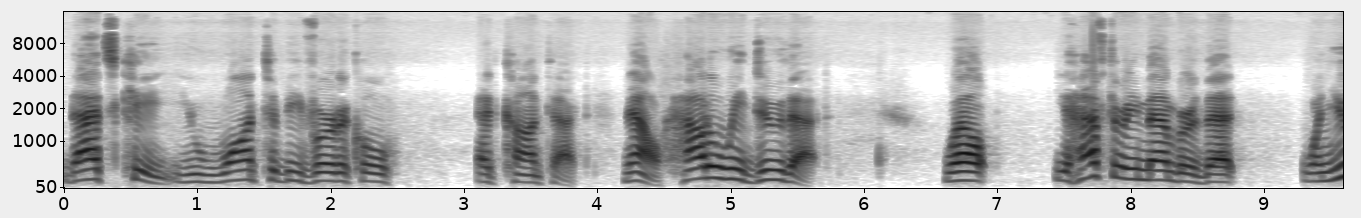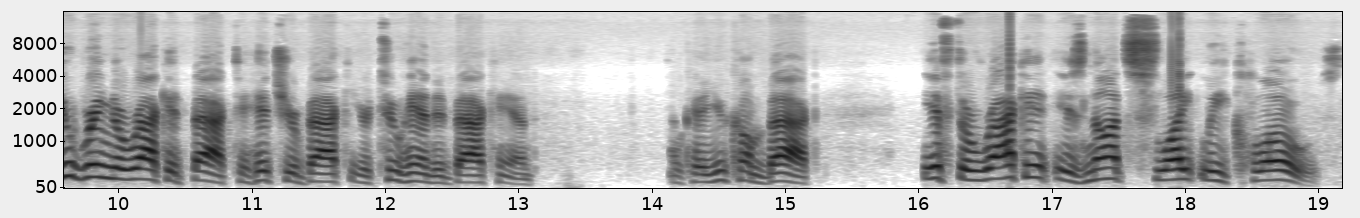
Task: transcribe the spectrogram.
that's key. You want to be vertical at contact. Now, how do we do that? Well, you have to remember that when you bring the racket back to hit your back, your two-handed backhand, okay, you come back, if the racket is not slightly closed,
